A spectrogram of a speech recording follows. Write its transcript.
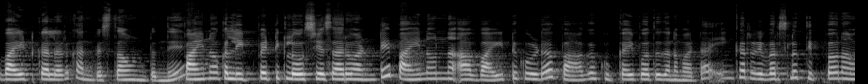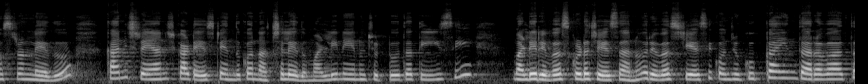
వైట్ కలర్ కనిపిస్తూ ఉంటుంది. పైన ఒక లిడ్ పెట్టి క్లోజ్ చేశారు అంటే పైన ఉన్న ఆ వైట్ కూడా బాగా కుక్ అయిపోతుంది అనమాట ఇంకా రివర్స్లో తిప్పని అవసరం లేదు. కానీ శ్రేయాన్ష్కి ఆ టేస్ట్ ఎందుకో నచ్చలేదు. మళ్ళీ నేను చుట్టూతో తీసి మళ్ళీ రివర్స్ కూడా చేశాను. రివర్స్ చేసి కొంచెం కుక్ అయిన తర్వాత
